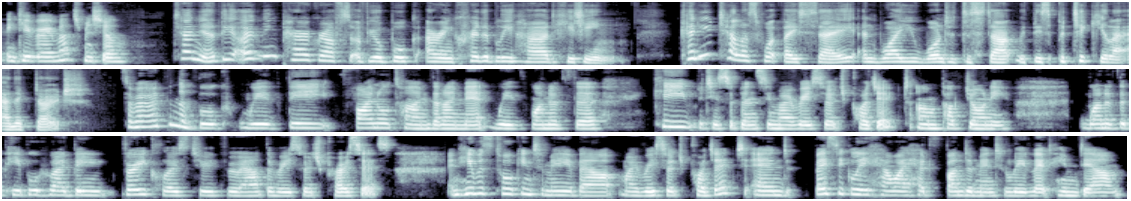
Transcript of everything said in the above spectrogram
Thank you very much, Michele. Tanya, the opening paragraphs of your book are incredibly hard hitting. Can you tell us what they say and why you wanted to start with this particular anecdote? So, I opened the book with the final time that I met with one of the key participants in my research project, um, Pak one of the people who I'd been very close to throughout the research process. And he was talking to me about my research project and basically how I had fundamentally let him down.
